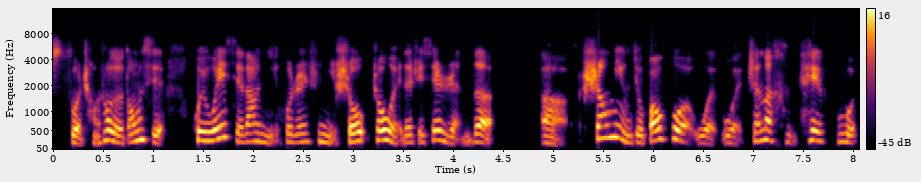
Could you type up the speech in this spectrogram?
所承受的东西会威胁到你，或者是你周周围的这些人的呃生命，就包括我我真的很佩服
